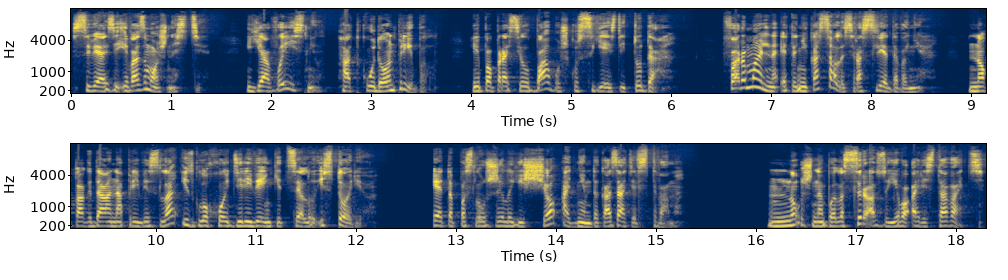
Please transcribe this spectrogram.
связи и возможности. Я выяснил, откуда он прибыл, и попросил бабушку съездить туда. Формально это не касалось расследования, но когда она привезла из глухой деревеньки целую историю, это послужило еще одним доказательством. «Нужно было сразу его арестовать»,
